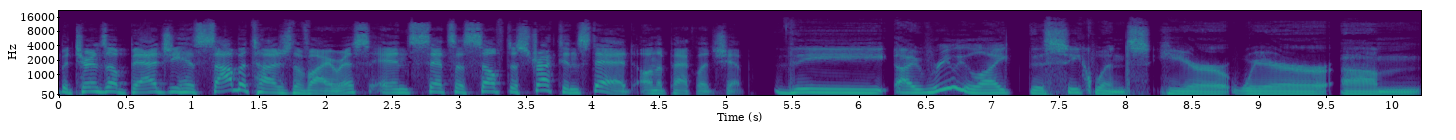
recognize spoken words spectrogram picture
it turns out Badgey has sabotaged the virus and sets a self destruct instead on the Pakled ship. The I really like the sequence here where um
